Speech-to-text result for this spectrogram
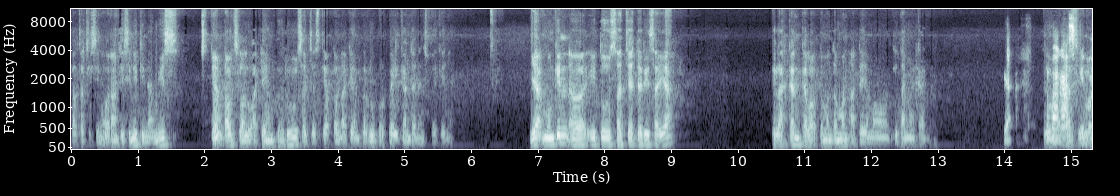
culture di sini orang di sini dinamis, setiap tahun selalu ada yang baru saja, setiap tahun ada yang baru, perbaikan dan lain sebagainya. Ya, mungkin uh, itu saja dari saya. Silahkan kalau teman-teman ada yang mau ditanyakan. Ya, terima kasih, Mas.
